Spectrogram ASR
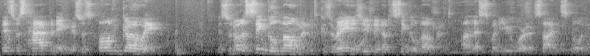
This was happening, this was ongoing. This was not a single moment, because rain is usually not a single moment, unless when you were outside this morning.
